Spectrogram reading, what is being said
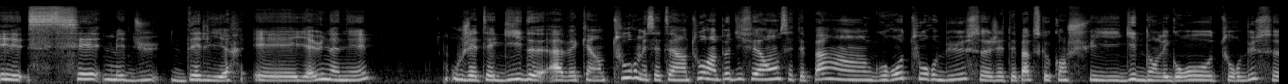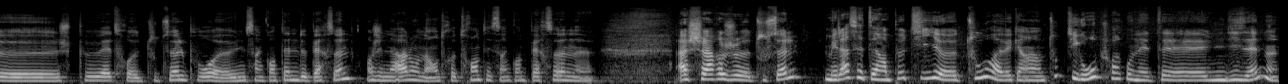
Et c'est mais du délire. Et il y a une année, où j'étais guide avec un tour, mais c'était un tour un peu différent. C'était pas un gros tourbus. J'étais pas parce que quand je suis guide dans les gros tourbus, euh, je peux être toute seule pour euh, une cinquantaine de personnes. En général, on a entre 30 et 50 personnes euh, à charge tout seul. Mais là, c'était un petit tour avec un tout petit groupe. Je crois qu'on était une dizaine.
